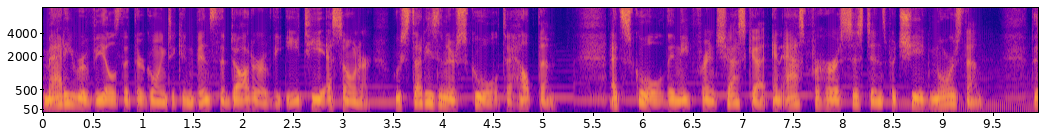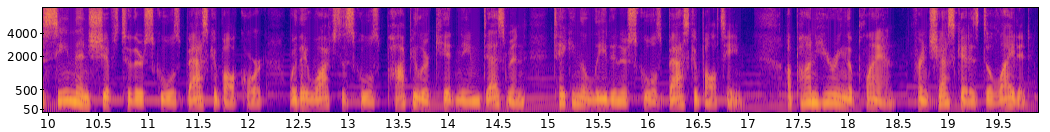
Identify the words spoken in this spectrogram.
Maddie reveals that they're going to convince the daughter of the ETS owner, who studies in their school, to help them. At school, they meet Francesca and ask for her assistance, but she ignores them. The scene then shifts to their school's basketball court, where they watch the school's popular kid named Desmond taking the lead in their school's basketball team. Upon hearing the plan, Francesca is delighted.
